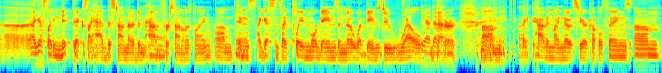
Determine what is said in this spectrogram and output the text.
Uh, I guess like nitpicks I had this time that I didn't have first time I was playing. Um, things I guess since I've played more games and know what games do well Yeah, better. Um, I have in my notes here a couple things. Um,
